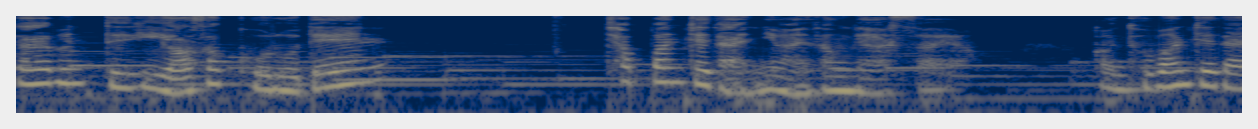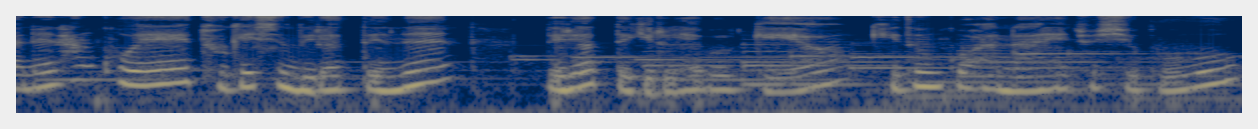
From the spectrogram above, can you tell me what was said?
짧은뜨기 6코로 된 첫 번째 단이 완성되었어요. 그럼 두 번째 단은 한 코에 두 개씩 늘어뜨는 늘어뜨기를 해볼게요. 기둥코 하나 해주시고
